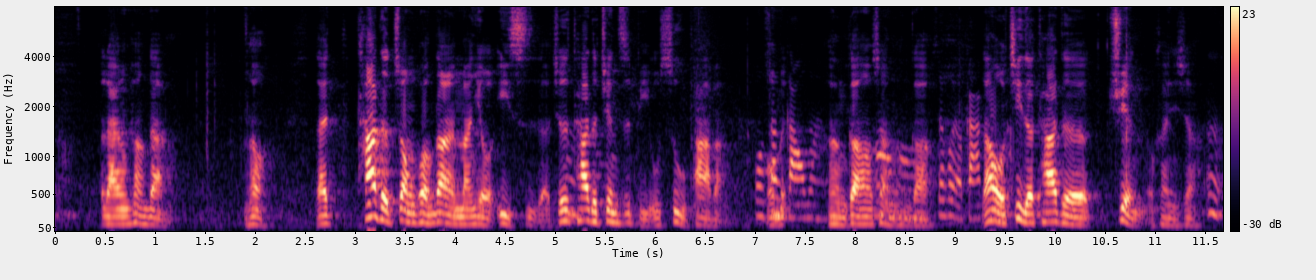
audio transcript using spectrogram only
呢？来，我们放大。好，来，它的状况当然蛮有意思的，就是它的券资比五十五趴吧，我算高吗？很高，算很高。会有嘎。然后我记得它的券，我看一下，嗯，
